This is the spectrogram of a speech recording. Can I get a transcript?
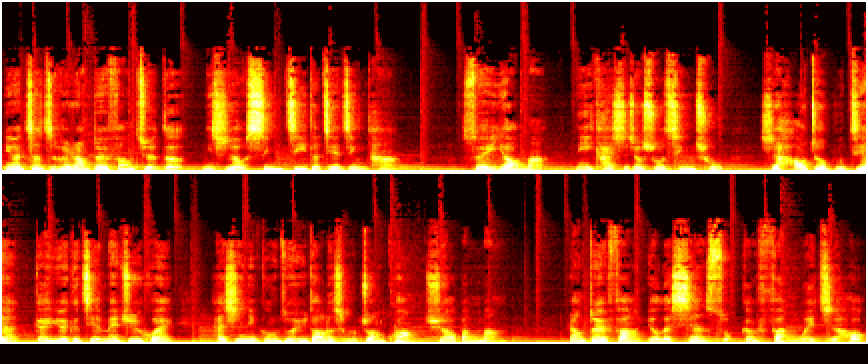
因为这只会让对方觉得你是有心机的接近他，所以要么你一开始就说清楚是好久不见，该约个姐妹聚会，还是你工作遇到了什么状况需要帮忙，让对方有了线索跟范围之后，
